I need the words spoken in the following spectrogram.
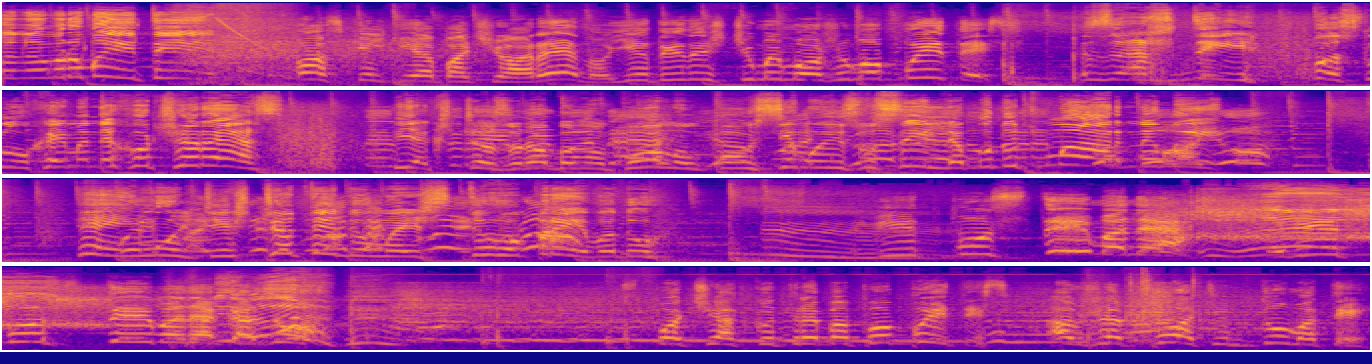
Що нам робити? Оскільки я бачу арену, єдине, що ми можемо битись! Завжди! Послухай мене хоч раз! Якщо зробимо помилку, усі мої зусилля будуть марними! Ей, мульті, що ти думаєш з цього приводу? Відпусти мене! Відпусти мене, кажу! Спочатку треба побитись, а вже потім думати.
